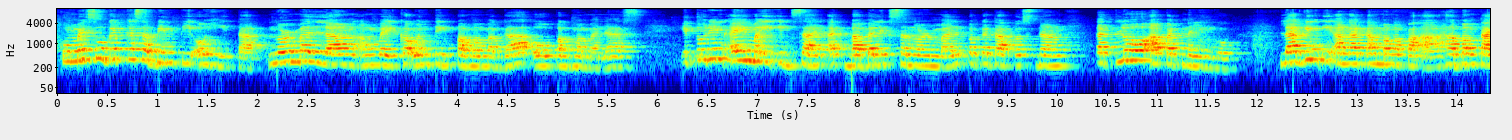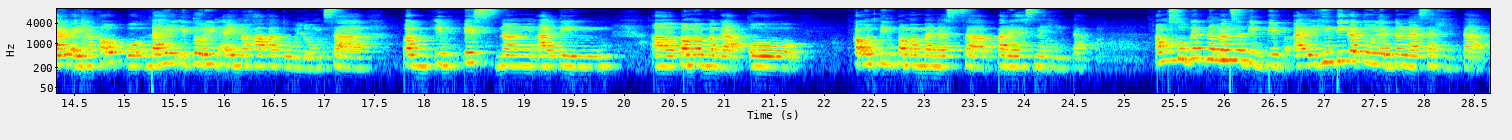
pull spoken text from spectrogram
Kung may sugat ka sa binti o hita, normal lang ang may kaunting pamamaga o pagmamanas. Ito rin ay maiibsan at babalik sa normal pagkatapos ng tatlo o apat na linggo. Laging iangat ang mga paa habang tayo ay nakaupo dahil ito rin ay makakatulong sa pag-impis ng ating uh, pamamaga o kaunting pamamanas sa parehas na hita. Ang sugat naman sa dibdib ay hindi katulad ng nasa hita.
